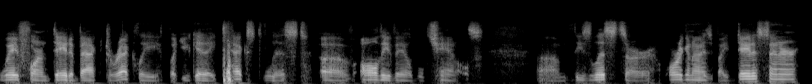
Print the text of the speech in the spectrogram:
waveform data back directly, but you get a text list of all the available channels. Um, these lists are organized by data center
